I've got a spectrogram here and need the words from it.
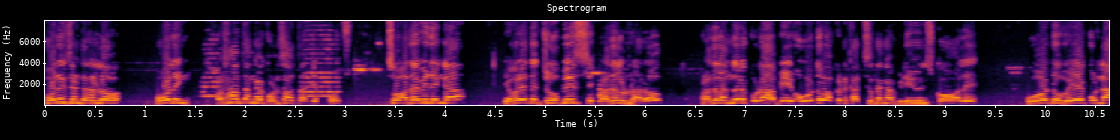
పోలింగ్ సెంటర్లలో పోలింగ్ ప్రశాంతంగా కొనసాగుతుందని చెప్పుకోవచ్చు. సో అదేవిధంగా ఎవరైతే జూబ్లీస్ ప్రజలు ఉన్నారో ప్రజలందరూ కూడా మీ ఓటు అక్కడ ఖచ్చితంగా వినియోగించుకోవాలి. ఓటు వేయకుండా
